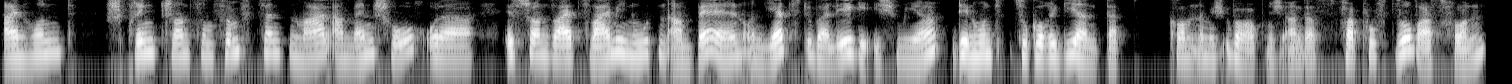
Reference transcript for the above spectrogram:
ein Hund springt schon zum 15. Mal am Mensch hoch oder ist schon seit zwei Minuten am Bellen und jetzt überlege ich mir, den Hund zu korrigieren. Das kommt nämlich überhaupt nicht an. Das verpufft sowas von.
